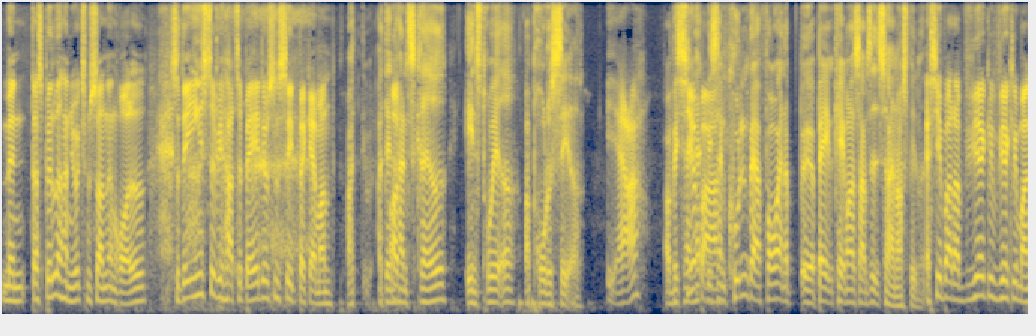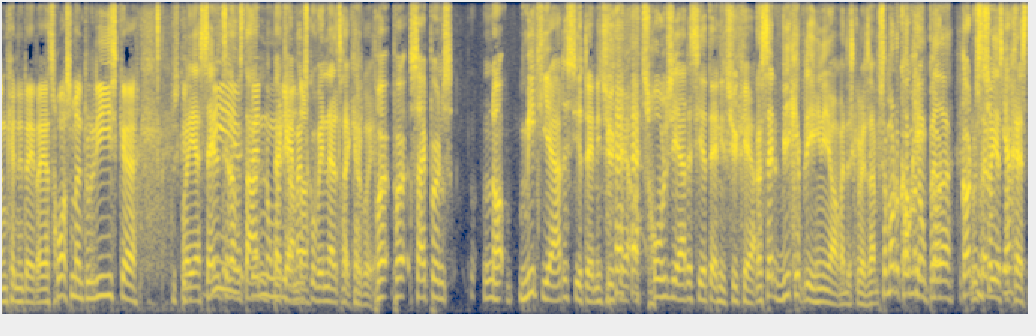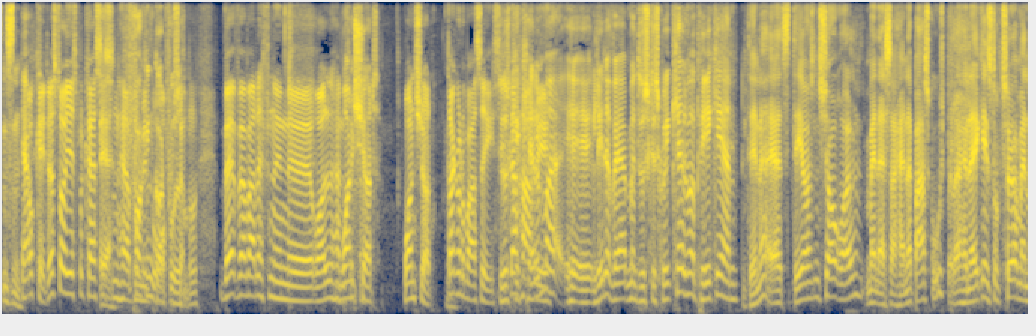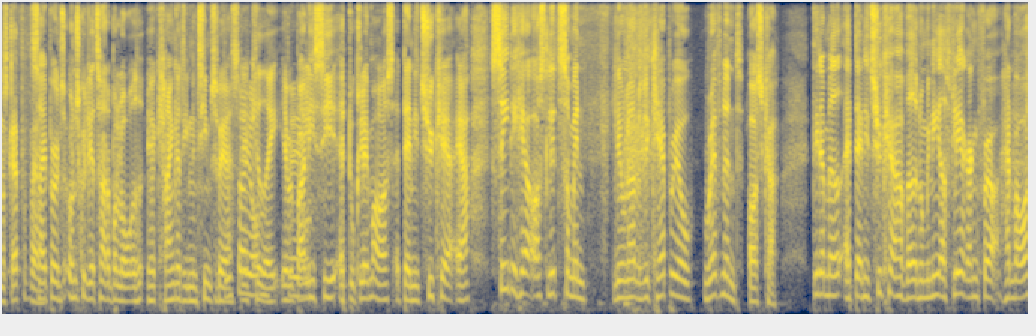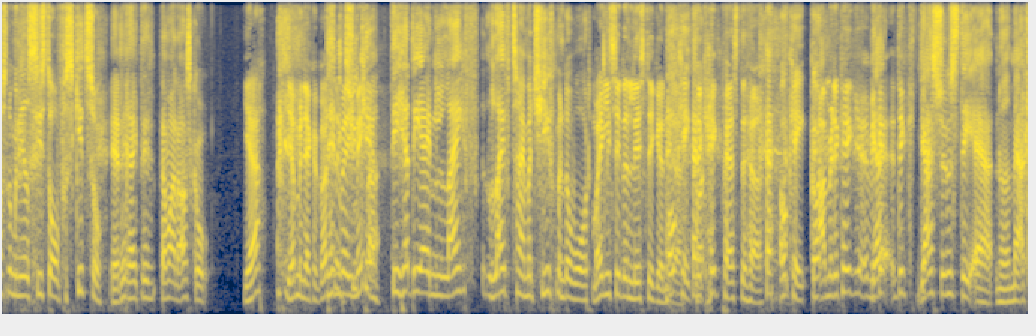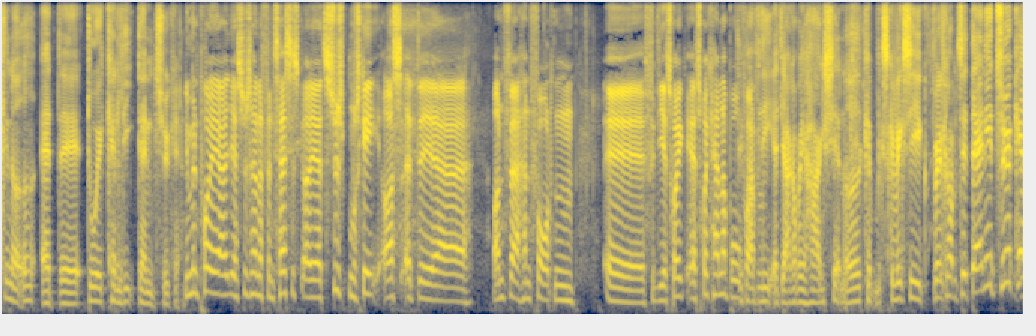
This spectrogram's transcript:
men der spillede han jo ikke som sådan en rolle. Så det eneste, vi har tilbage, det er jo sådan set Backgammon. Og, og den Og- har han skrevet, instrueret og produceret. Ja, Og hvis han, bare- hvis han kunne være foran og øh, bag kameraet samtidig, så har han også filmet. jeg siger bare, der er virkelig, virkelig mange kandidater. Jeg tror simpelthen, du lige skal... Du skal For jeg sagde det til dig fra starten, nogle af at man skulle vinde alle tre kategorier. Prøv, prøv, Sideburns. Når mit hjerte siger Danny Tykær, og Troels hjerte siger Danny Tykær. Når selv vi kan blive enige om, at det skal være det samme, så må du komme Okay, med nogle bedre. godt- godt, nu så- vi Jesper ja. Christensen. Ja. Okay, der står Jesper Christensen Ja. her på Fucking mit bord, for eksempel. Hvad, hvad var det for en øh, rolle, han One fik? shot. One shot. Der kan du bare se. Du skal kalde vi... mig øh, lidt af hvert, men du skal sgu ikke kalde mig pikjern. Den er, altså, det er også en sjov rolle, men altså, han er bare skuespiller. Han er ikke instruktør og manuskriptforfatter. Sideburns, undskyld, jeg tager dig på låret. Jeg krænker din intimsfære. Det er Det så er jeg ked af. Jeg vil bare lige sige, at du glemmer også, at Danny Tykær er... Se det her også lidt som en Leonardo DiCaprio Revenant-Oscar. Det der med, at Danny Tykær har været nomineret flere gange før. Han var også nomineret sidste år for Schizo. Ja, det er rigtigt. Der var han også god. Ja, jamen jeg kan godt se, Danny hvad I mener. Det her det er en life, Lifetime Achievement Award. Må jeg ikke lige se den liste igen? Okay, det godt. kan ikke passe, det her. Okay, godt. Ja, men det kan ikke... Vi Jeg, kan, det, jeg synes, det er noget mærkeligt noget, at øh, du ikke kan lide Danny Tyk her. Jamen prøv, jeg, jeg synes, han er fantastisk, og jeg synes måske også, at det er unfair, han får den... Øh, fordi jeg tror, ikke, jeg tror ikke, han har brug Det er for bare den. fordi, at Jacob har arrangeret noget. Kan, skal vi ikke sige velkommen til Danny Tyk her?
